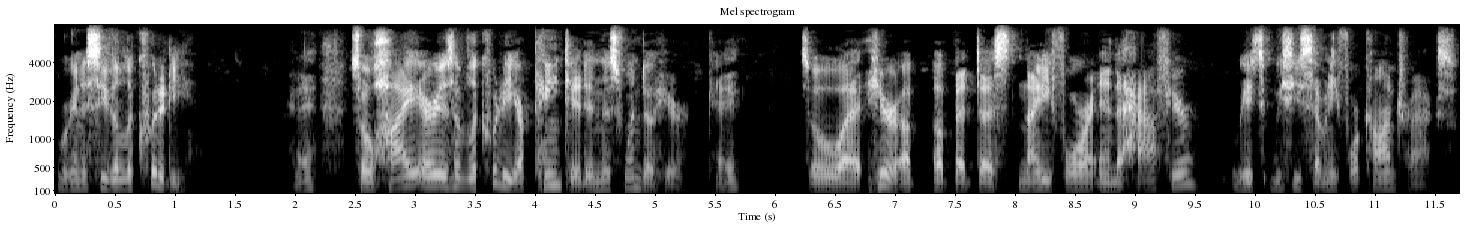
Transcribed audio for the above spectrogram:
we're gonna see the liquidity, okay? So high areas of liquidity are painted in this window here, okay? So uh, here up, up at uh, 94 and a half here, we, we see 74 contracts.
